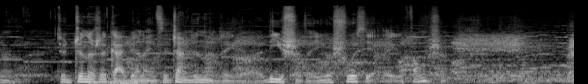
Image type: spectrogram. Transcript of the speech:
嗯，就真的是改变了一次战争的这个历史的一个书写的一个方式。呃，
